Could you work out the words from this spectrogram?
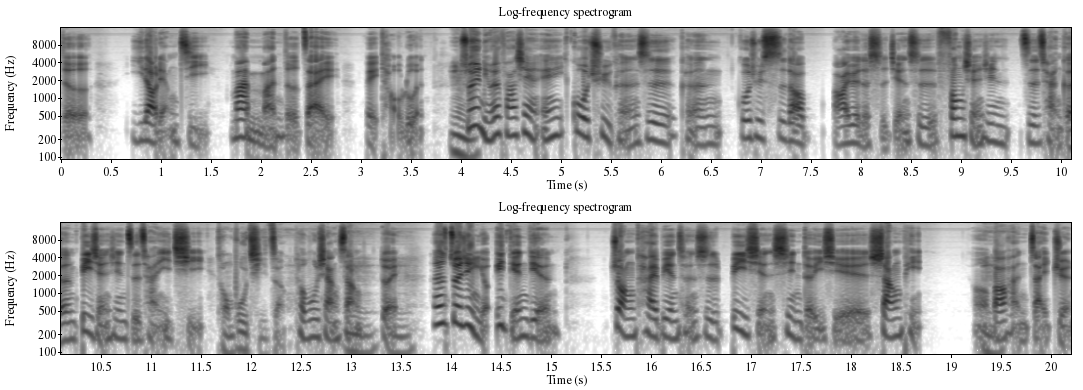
的一到两季慢慢的在被讨论。所以你会发现，哎，过去可能是可能过去四到八月的时间是风险性资产跟避险性资产一起同步齐涨，同步向上。对，但是最近有一点点状态变成是避险性的一些商品，呃，包含债券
